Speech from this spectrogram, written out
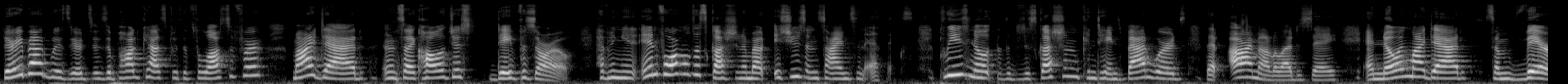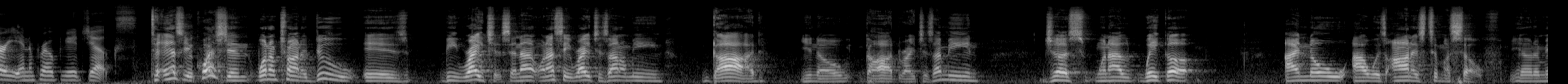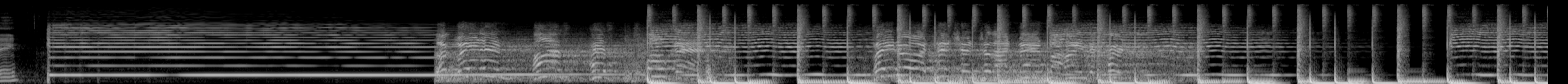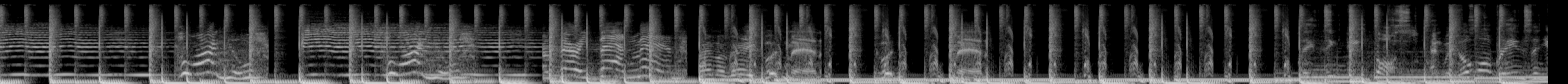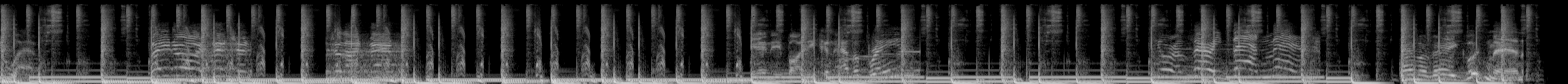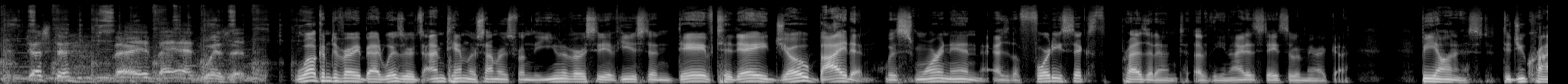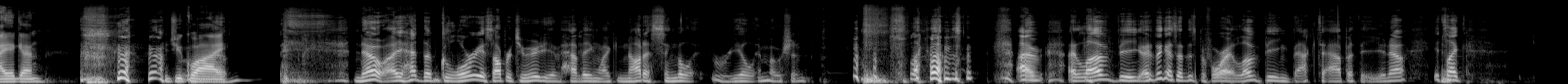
Very Bad Wizards is a podcast with a philosopher, my dad, and psychologist, Dave Pizarro, having an informal discussion about issues in science and ethics. Please note that the discussion contains bad words that I'm not allowed to say, and knowing my dad, some very inappropriate jokes. To answer your question, what I'm trying to do is be righteous. And I, when I say righteous, I don't mean God, you know, God righteous. I mean just when I wake up, I know I was honest to myself. You know what I mean? The Welcome to Very Bad Wizards. I'm Tamler Sommers from the University of Houston. Dave, today Joe Biden was sworn in as the 46th president of the United States of America. Be honest, did you cry again? did you cry? No, I had the glorious opportunity of having like not a single real emotion. like I'm, I'm, I love being. I think I said this before. I love being back to apathy. You know, it's like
